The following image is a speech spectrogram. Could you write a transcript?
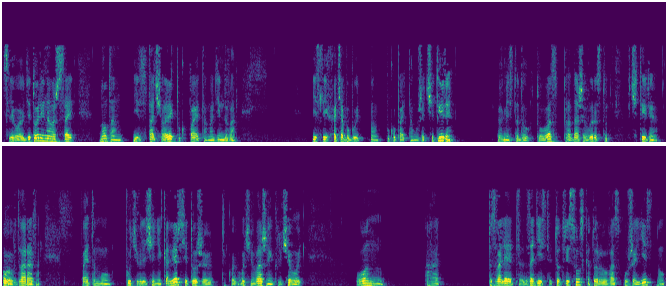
целевой аудитории на ваш сайт, но там из 100 человек покупает там 1-2. Если их хотя бы будет ну, покупать там уже 4, вместо двух, то у вас продажи вырастут в 4, о, в 2 раза. Поэтому путь увеличения конверсии тоже такой очень важный и ключевой. Он а, позволяет задействовать тот ресурс, который у вас уже есть, но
